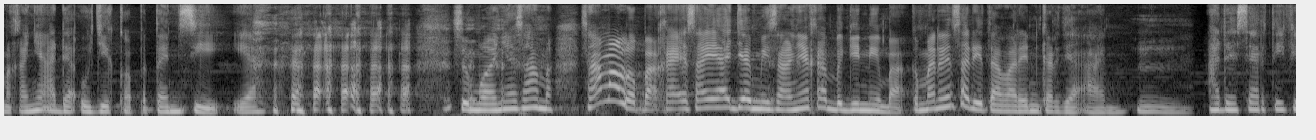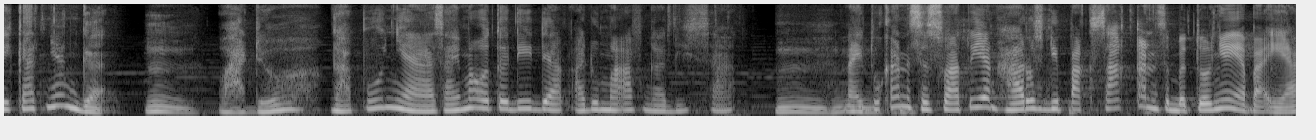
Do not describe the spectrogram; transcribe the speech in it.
Makanya ada uji kompetensi ya. Semuanya sama. Sama loh Pak, kayak saya aja misalnya kan begini Pak. Kemarin saya ditawarin kerjaan. Hmm. Ada sertifikatnya enggak? Hmm. Waduh, nggak punya. Saya mah otodidak. Aduh maaf nggak bisa. Hmm. Nah itu kan sesuatu yang harus dipaksakan sebetulnya ya Pak ya.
